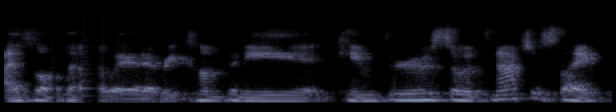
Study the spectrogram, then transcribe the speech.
I felt that way at every company it came through. So it's not just like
